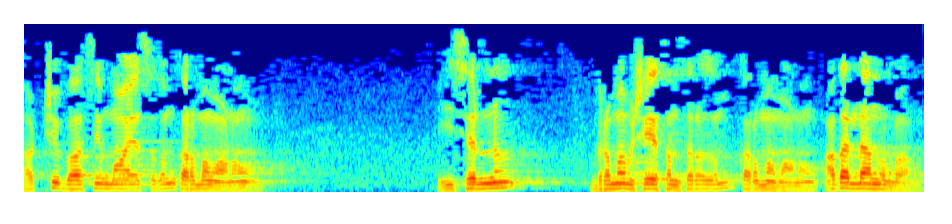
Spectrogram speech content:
സാക്ഷിഭാസ്യമായ സുഖം കർമ്മമാണോ? ഈശ്വരന് ബ്രഹ്മവിഷയ സംസർഗം കർമ്മമാണോ? അതല്ല എന്നുള്ളതാണ്.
